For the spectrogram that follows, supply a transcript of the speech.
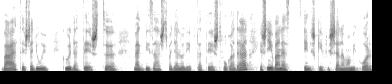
vált, és egy új küldetést, megbízást vagy előléptetést fogad el, és nyilván ezt én is képviselem, amikor,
